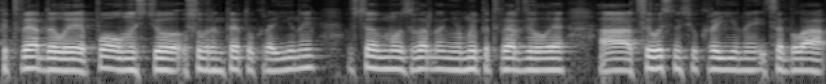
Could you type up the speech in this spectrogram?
підтвердили повністю суверенітет України в цьому зверненні. Ми підтвердили цілісність України, і це була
